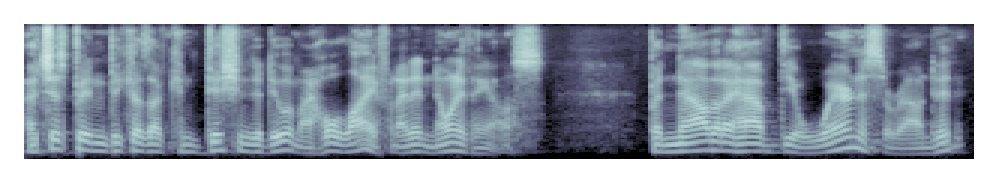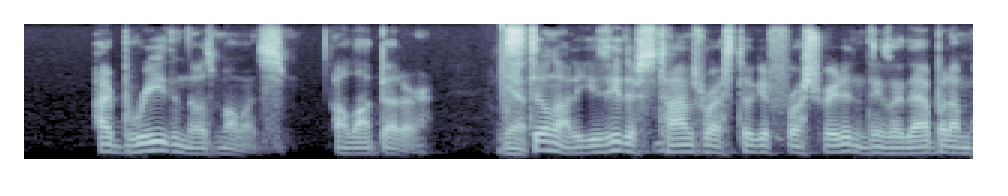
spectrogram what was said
It's just been because I've conditioned to do it my whole life and I didn't know anything else. But now that I have the awareness around it, I breathe in those moments a lot better. It's still not easy. There's times where I still get frustrated and things like that, but I'm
